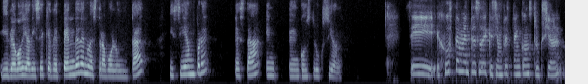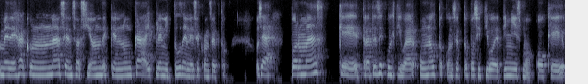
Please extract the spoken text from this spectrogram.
Y luego ya dice que depende de nuestra voluntad y siempre está en, en construcción. Sí, justamente eso de que siempre está en construcción me deja con una sensación de que nunca hay plenitud en ese concepto. O sea, por más que trates de cultivar un autoconcepto positivo de ti mismo o que,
